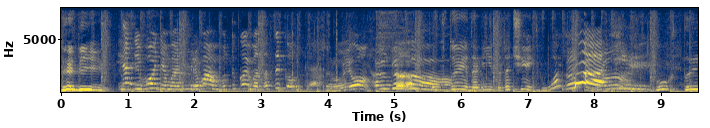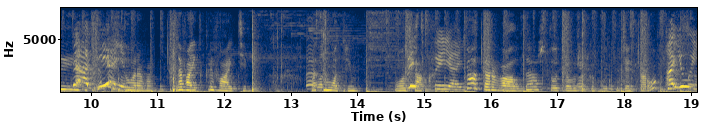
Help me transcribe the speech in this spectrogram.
Давид. И сегодня мы открываем вот такой мотоцикл с рулем. Ух ты, Давид, это чей твой? Ух ты, здорово. Давай, открывайте. Посмотрим. Вот так. Ай, Оторвал, да, что-то уже какую-то часть коробки. ой.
